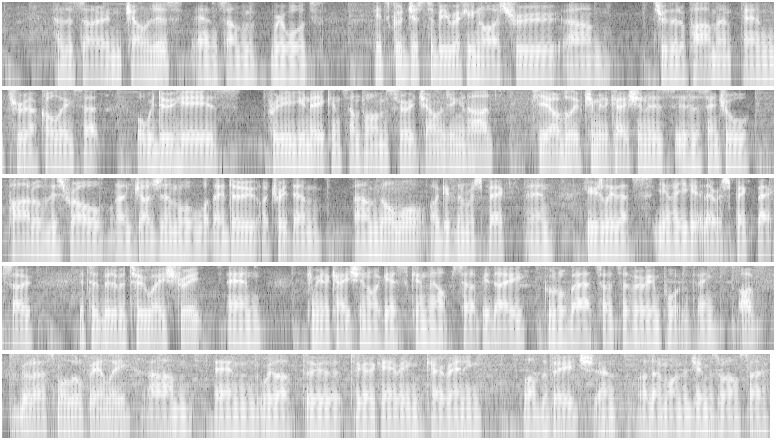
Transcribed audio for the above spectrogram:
has its own challenges and some rewards. It's good just to be recognised through, um, through the department and through our colleagues that what we do here is pretty unique and sometimes very challenging and hard. Yeah, I believe communication is, is essential part of this role. I don't judge them or what they do. I treat them um, normal. I give them respect and usually that's, you know, you get that respect back. So it's a bit of a two-way street and communication, I guess, can help set up your day, good or bad, so it's a very important thing. I've got a small little family um, and we love to, to go camping, caravanning, love the beach and I don't mind the gym as well, so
